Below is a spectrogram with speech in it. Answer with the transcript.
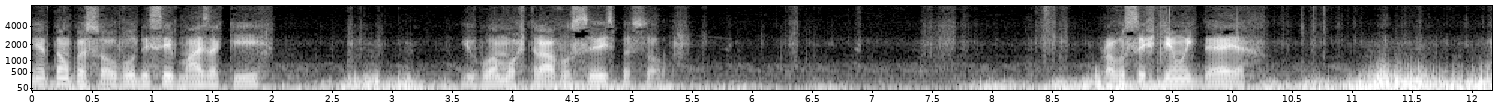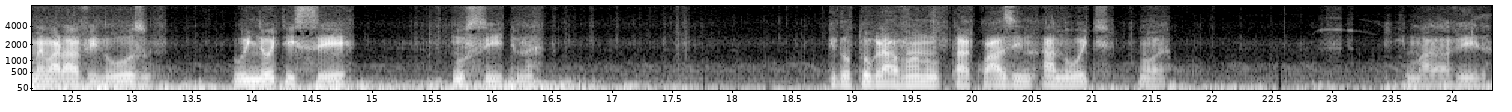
Então pessoal, vou descer mais aqui. E vou mostrar a vocês, pessoal. Para vocês terem uma ideia como é maravilhoso o anoitecer no sítio, né? Que eu tô gravando tá quase à noite, olha. Que maravilha.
